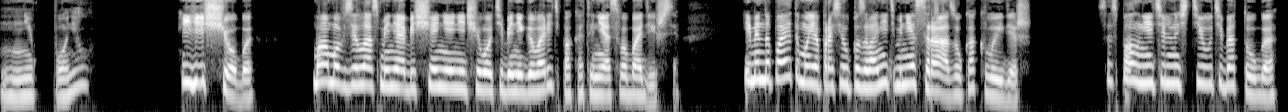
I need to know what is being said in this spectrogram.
«Не понял?» «Еще бы! Мама взяла с меня обещание ничего тебе не говорить, пока ты не освободишься. Именно поэтому я просил позвонить мне сразу, как выйдешь. С исполнительностью у тебя туго.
